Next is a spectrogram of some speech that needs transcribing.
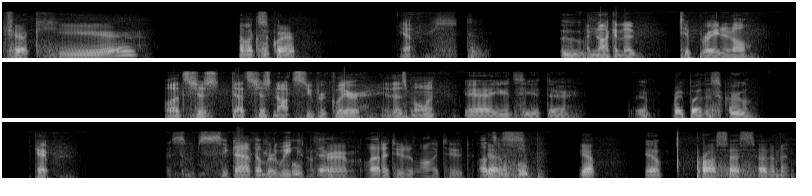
check here. That looks square. Ooh. I'm not going to tip right at all. Well, that's just that's just not super clear at this moment. Yeah, you can see it there, Uh, right by the screw. There's some sea Now, cucumber could we poop there. confirm latitude and longitude? Lots Yes. of poop. Yep. Yep. Processed sediment.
